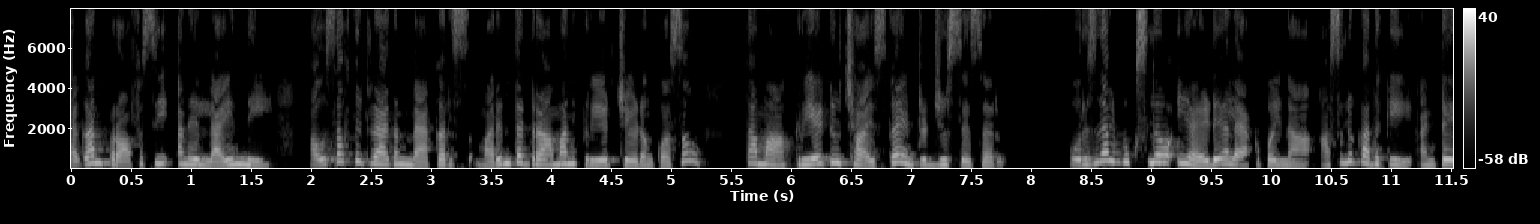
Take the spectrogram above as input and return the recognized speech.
ఏగాన్ ప్రాఫెసీ అనే లైన్ని house of the dragon makers మరింత డ్రామాని క్రియేట్ చేయడం కోసం తమ క్రియేటివ్ ఛాయిస్గా ఇంట్రడ్యూస్ చేశారు. ఒరిజినల్ బుక్స్లో ఈ ఐడియా లేకపోయినా అసలు కథకి అంటే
